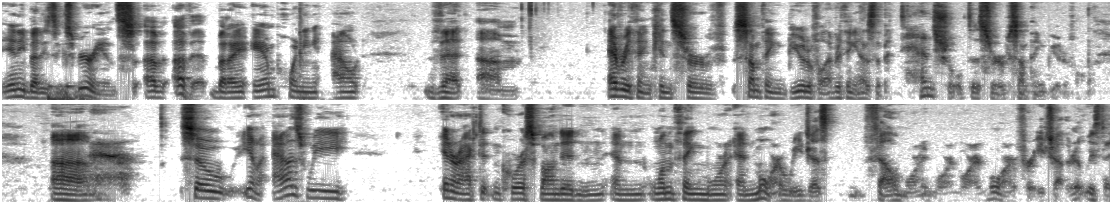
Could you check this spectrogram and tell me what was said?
anybody's experience of, of it but i am pointing out that um, everything can serve something beautiful. Everything has the potential to serve something beautiful. Um, so you know as we interacted and corresponded and, and one thing more and more we just fell more and more and more and more for each other. At least i,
